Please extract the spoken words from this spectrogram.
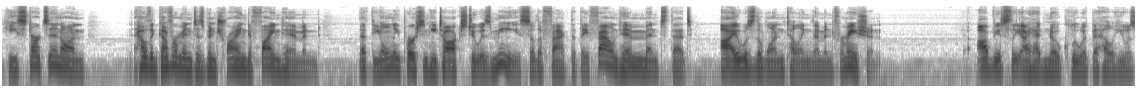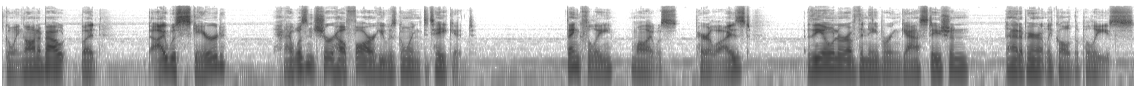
He starts in on how the government has been trying to find him and that the only person he talks to is me, so the fact that they found him meant that I was the one telling them information. Obviously, I had no clue what the hell he was going on about, but I was scared, and I wasn't sure how far he was going to take it. Thankfully, while I was paralyzed, the owner of the neighboring gas station had apparently called the police.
